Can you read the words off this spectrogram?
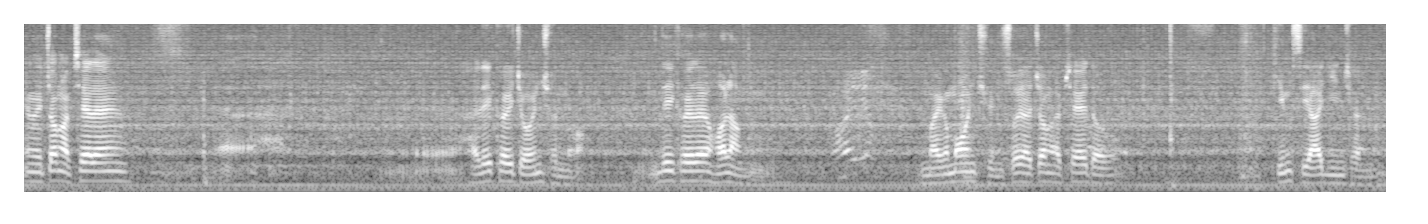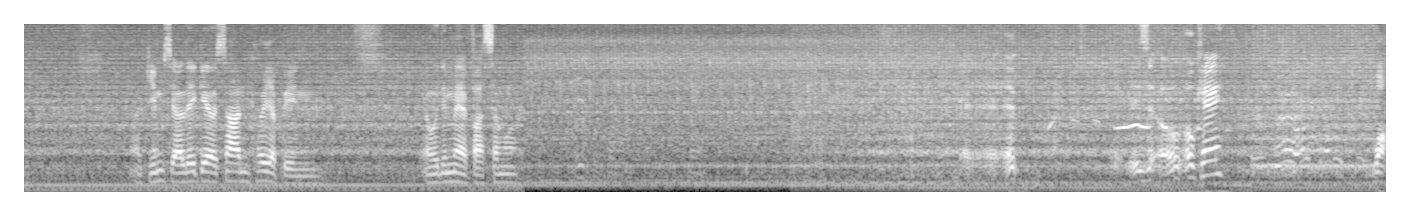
因為裝甲車咧誒喺呢區做緊巡邏，呢區咧可能唔係咁安全，所以有裝甲車喺度。檢視下現場，檢視下呢幾個山區入邊有冇啲咩發生咯。Is it OK？哇！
